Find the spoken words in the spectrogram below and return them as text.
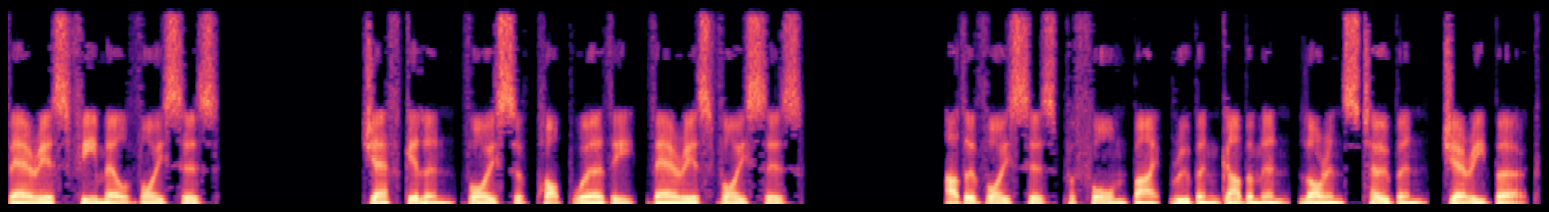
various female voices Jeff Gillen voice of Pop Worthy, various voices. Other voices performed by, Ruben Guberman, Lawrence Tobin, Jerry Burke.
